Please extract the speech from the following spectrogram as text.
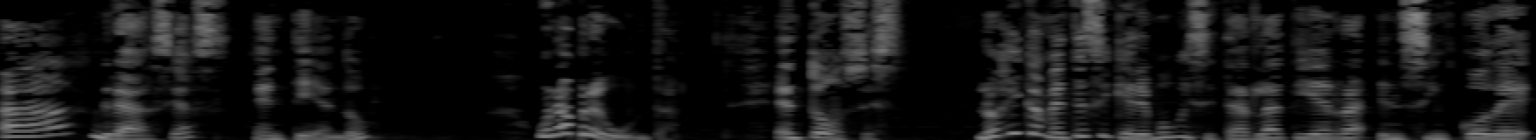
Ah, gracias, entiendo. Una pregunta. Entonces, lógicamente si queremos visitar la Tierra en 5D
